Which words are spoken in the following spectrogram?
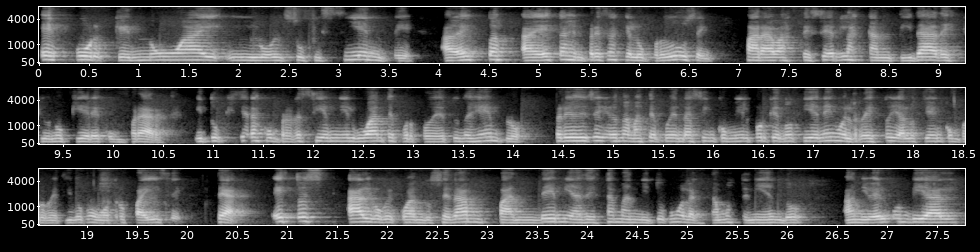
es porque no hay lo suficiente a estas, a estas empresas que lo producen para abastecer las cantidades que uno quiere comprar. Y tú quisieras comprar 100 mil guantes, por ponerte un ejemplo, pero ellos dicen que ellos nada más te pueden dar 5 mil porque no tienen o el resto ya los tienen comprometidos con otros países. O sea, esto es algo que cuando se dan pandemias de esta magnitud como la que estamos teniendo a nivel mundial,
